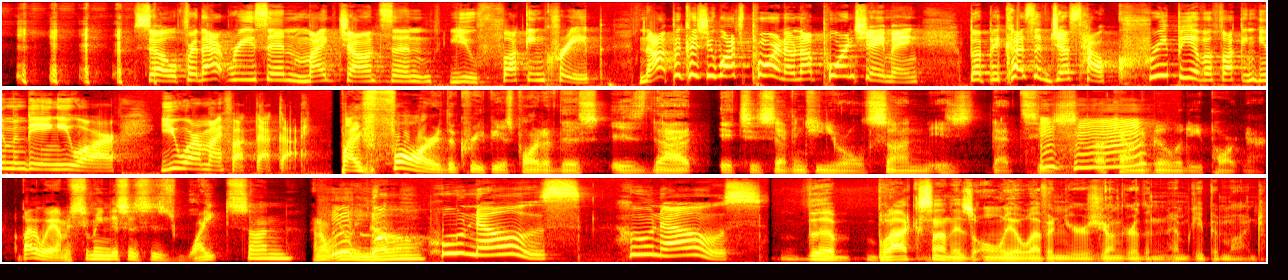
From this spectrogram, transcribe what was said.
so, for that reason, Mike Johnson, you fucking creep. Not because you watch porn, I'm not porn shaming, but because of just how creepy of a fucking human being you are, you are my fuck that guy. By far the creepiest part of this is that it's his 17 year old son is that's his mm-hmm. accountability partner. By the way i'm assuming this is his white son? I don't really know. who knows? Who knows? The black son is only 11 years younger than him keep in mind.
